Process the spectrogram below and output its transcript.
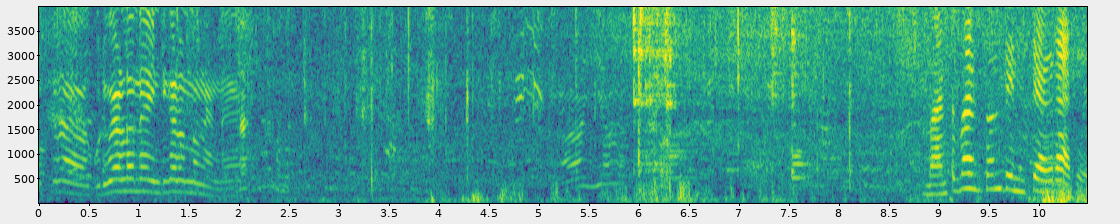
ఇక్కడ గుడివాడలోనే ఇంటికాడ ఉన్నానండి. మంట మంటతో తినేసి ఎగరాట్లే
